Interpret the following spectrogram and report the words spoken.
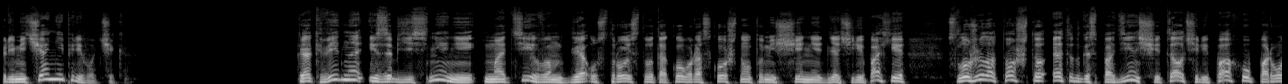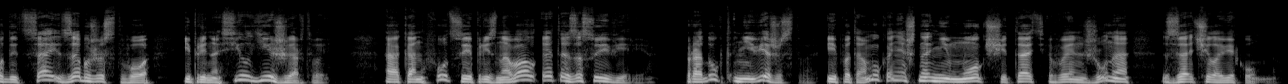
Примечание переводчика. Как видно из объяснений, мотивом для устройства такого роскошного помещения для черепахи служило то, что этот господин считал черепаху породы цай за божество и приносил ей жертвы, а Конфуций признавал это за суеверие, продукт невежества, и потому, конечно, не мог считать Вэньчжуна за человека умного.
